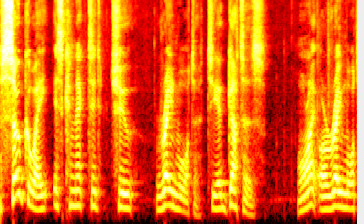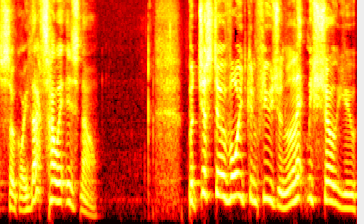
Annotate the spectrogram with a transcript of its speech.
soakaway is connected to rainwater, to your gutters, all right, or a rainwater soakaway. That's how it is now. But just to avoid confusion, let me show you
